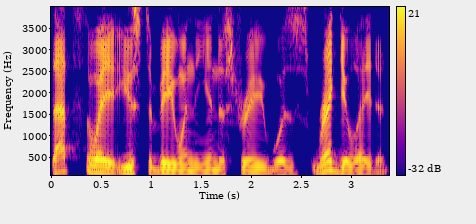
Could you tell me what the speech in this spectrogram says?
That's the way it used to be when the industry was regulated.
